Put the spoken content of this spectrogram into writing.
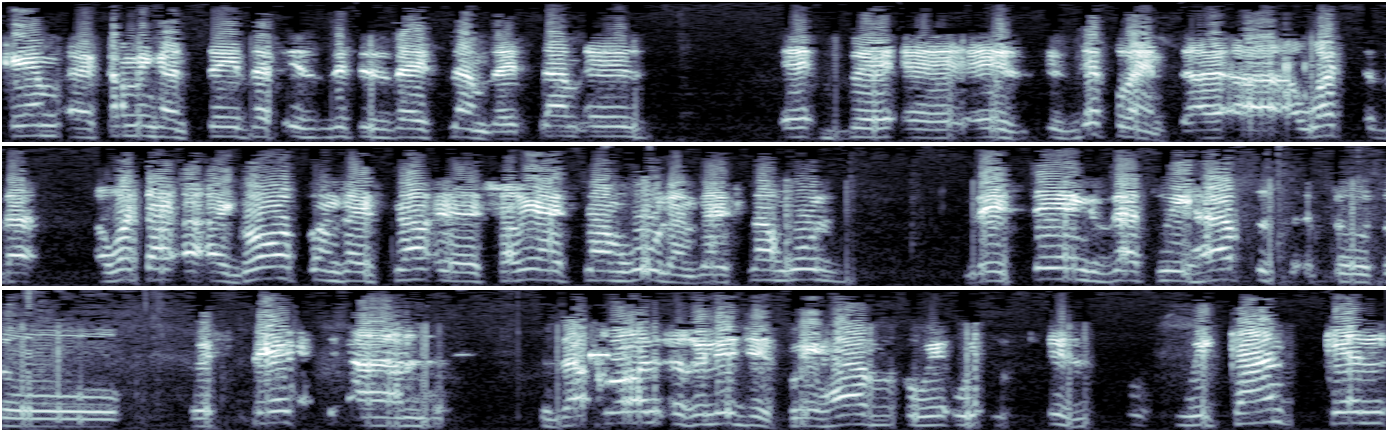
came uh, coming and say that is this is the Islam. The Islam is uh, is, is different. what the what I, I grow up on the Islam, uh, Sharia Islam rule, and the Islam rule, they saying that we have to to, to respect and the all religious. We have we we, is, we can't kill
